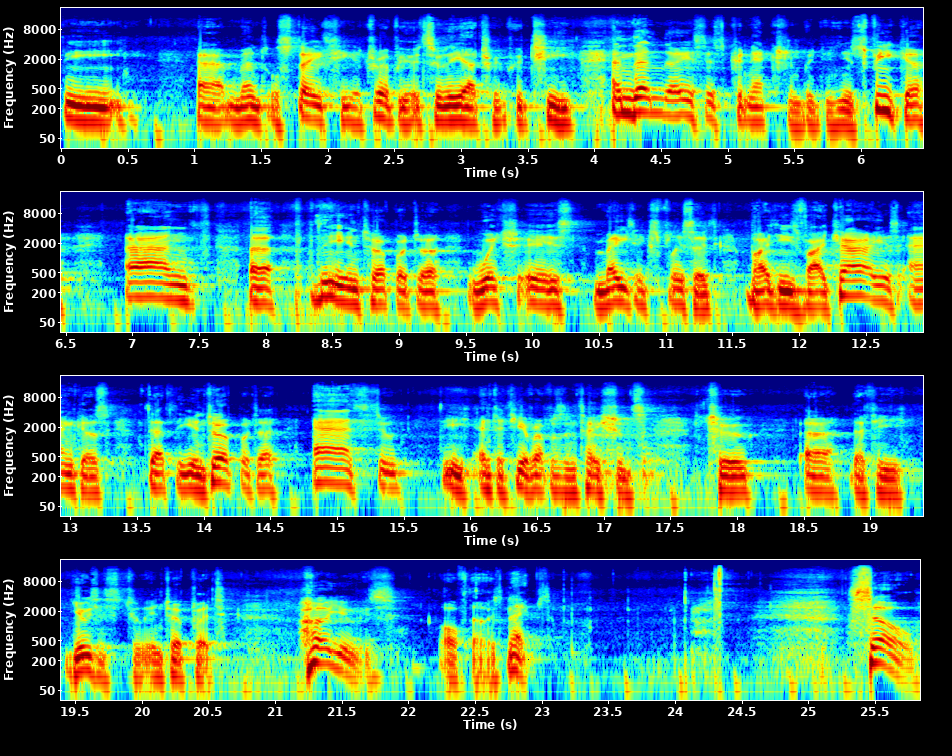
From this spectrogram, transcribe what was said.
the uh, mental state he attributes to the attributee. And then there is this connection between the speaker and uh, the interpreter, which is made explicit by these vicarious anchors that the interpreter adds to the entity representations to, uh, that he uses to interpret her use of those names. So,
